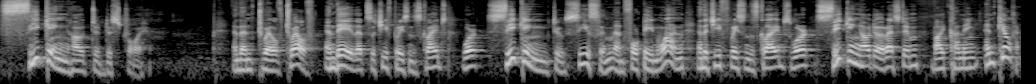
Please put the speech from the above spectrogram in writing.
seeking how to destroy him. And then 12, 12. And they, that's the chief priests and the scribes, were seeking to seize him. And 14, 1. And the chief priests and the scribes were seeking how to arrest him by cunning and kill him.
